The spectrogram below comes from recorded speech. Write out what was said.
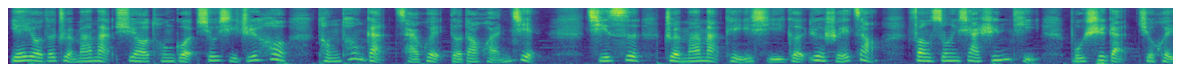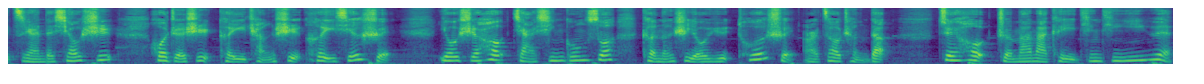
也有的准妈妈需要通过休息之后，疼痛感才会得到缓解。其次，准妈妈可以洗一个热水澡，放松一下身体，不适感就会自然的消失。或者是可以尝试喝一些水。有时候假性宫缩可能是由于脱水而造成的。最后，准妈妈可以听听音乐，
